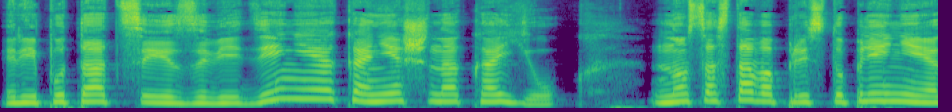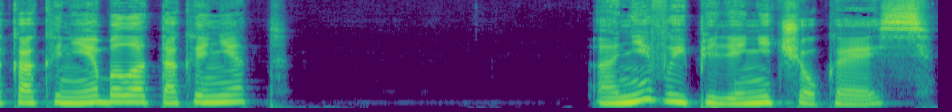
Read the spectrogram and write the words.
Репутации заведения, конечно, каюк, но состава преступления как не было, так и нет. Они выпили, не чокаясь.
